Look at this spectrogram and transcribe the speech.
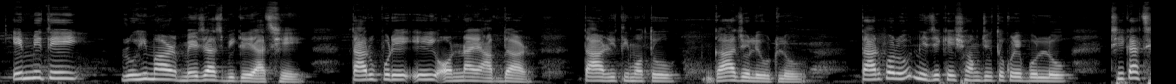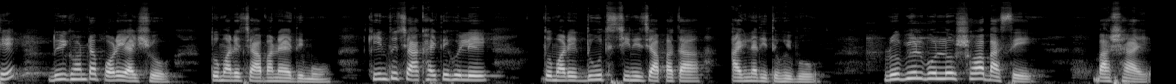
এমনিতেই রহিমার মেজাজ বিগড়ে আছে। তার উপরে এই অন্যায় আবদার। তার রীতিমতো গা জ্বলে উঠল। তারপরও নিজেকে সংযুক্ত করে বলল, ঠিক আছে, দুই ঘণ্টা পরে আইসো, তোমারে চা বানায় দিমু। কিন্তু চা খাইতে হইলে তোমারে দুধ, চিনি, চা পাতা আইনা দিতে হইব রবিউল বলল, সব আছে, বাসায়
